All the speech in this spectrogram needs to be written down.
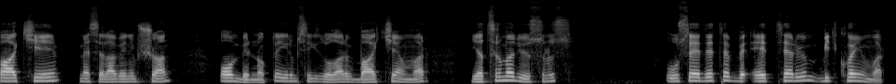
Bakiye mesela benim şu an 11.28 dolar bir bakiyem var. Yatırma diyorsunuz. USDT, Ethereum, Bitcoin var.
